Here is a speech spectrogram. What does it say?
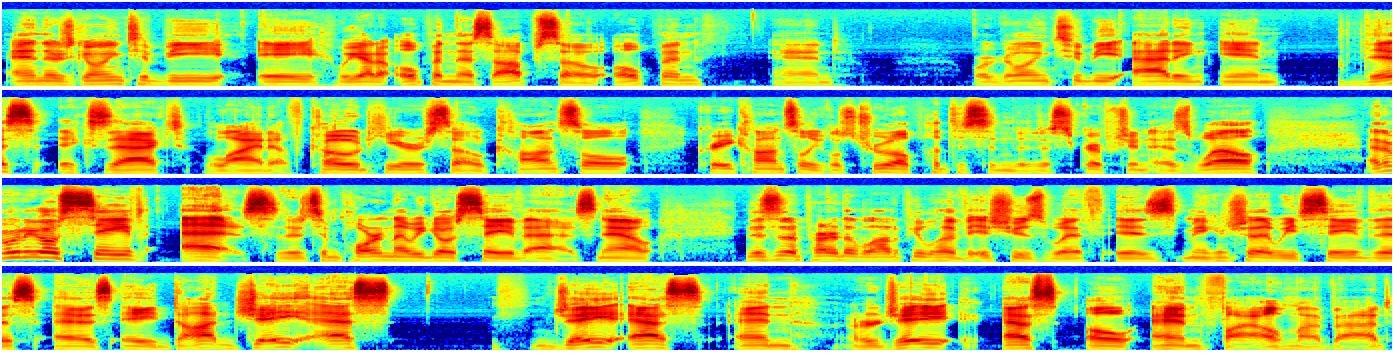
And there's going to be a, we got to open this up. So open and we're going to be adding in this exact line of code here. So console, create console equals true. I'll put this in the description as well. And then we're to go save as. It's important that we go save as. Now, this is a part that a lot of people have issues with is making sure that we save this as a .js JSN or JSON file, my bad.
